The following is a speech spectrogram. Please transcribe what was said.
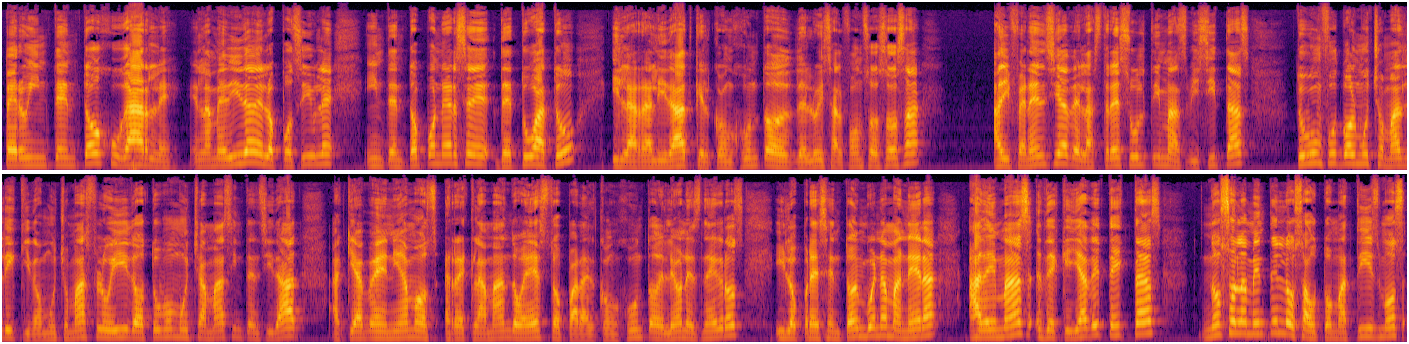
pero intentó jugarle. En la medida de lo posible, intentó ponerse de tú a tú. Y la realidad que el conjunto de Luis Alfonso Sosa, a diferencia de las tres últimas visitas, tuvo un fútbol mucho más líquido, mucho más fluido, tuvo mucha más intensidad. Aquí veníamos reclamando esto para el conjunto de Leones Negros y lo presentó en buena manera, además de que ya detectas no solamente los automatismos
